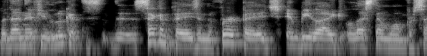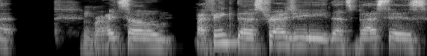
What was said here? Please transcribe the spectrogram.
But then if you look at the second page and the third page it'd be like less than 1% mm. right? So i think the strategy that's best is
